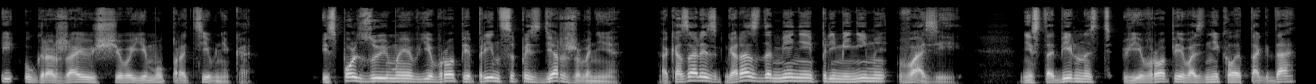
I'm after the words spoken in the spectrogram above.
и угрожающего ему противника. Используемые в Европе принципы сдерживания оказались гораздо менее применимы в Азии. Нестабильность в Европе возникла тогда,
